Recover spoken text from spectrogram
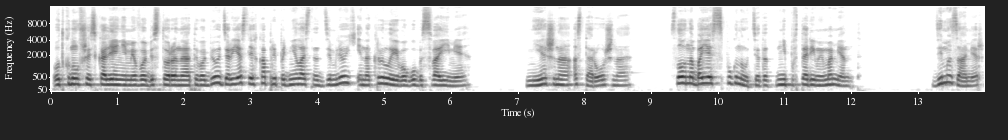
Уткнувшись коленями в обе стороны от его бедер, я слегка приподнялась над землей и накрыла его губы своими. Нежно, осторожно, словно боясь спугнуть этот неповторимый момент. Дима замер,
